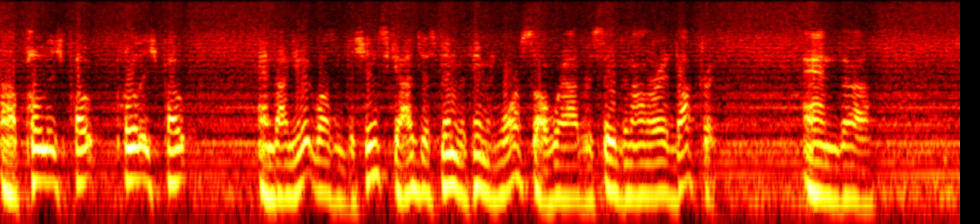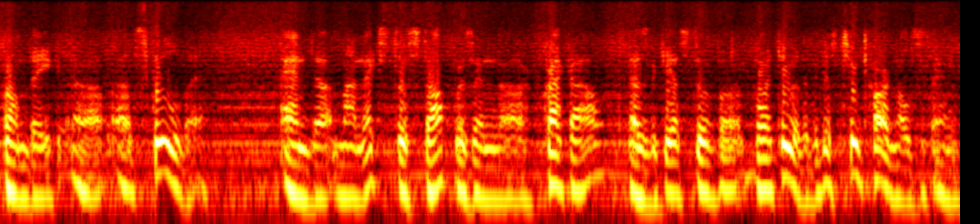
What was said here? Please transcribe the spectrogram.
uh, Polish Pope, Polish Pope. And I knew it wasn't Wyszynski. I'd just been with him in Warsaw where I'd received an honorary doctorate. And uh, from the uh, uh school there. And uh, my next stop was in uh, Krakow as the guest of uh, Wojtyla. There were just two cardinals in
